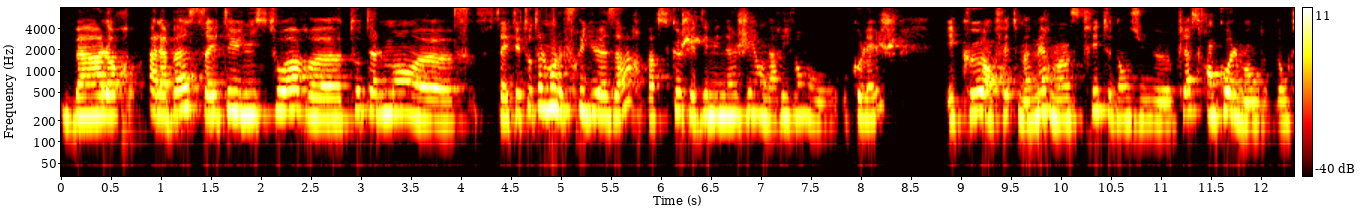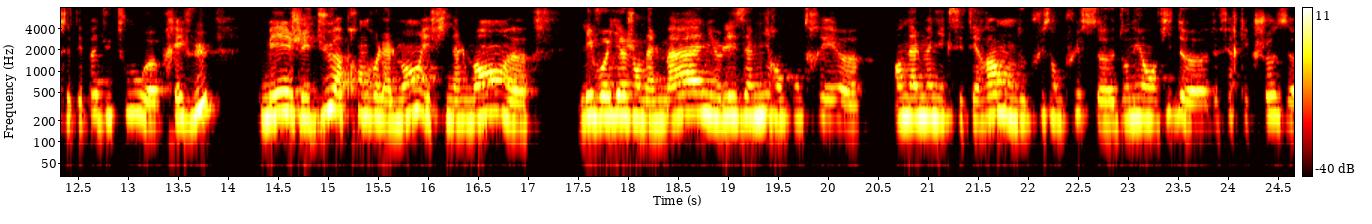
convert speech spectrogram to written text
Ben alors, à la base, ça a été une histoire totalement, ça a été totalement le fruit du hasard parce que j'ai déménagé en arrivant au, collège et que en fait ma mère m'a inscrite dans une classe franco-allemande, donc c'était pas du tout prévu mais j'ai dû apprendre l'allemand et finalement, euh, les voyages en Allemagne, les amis rencontrés euh, en Allemagne, etc., m'ont de plus en plus euh, donné envie de, faire quelque chose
